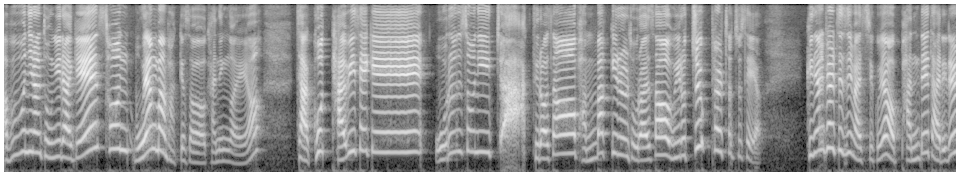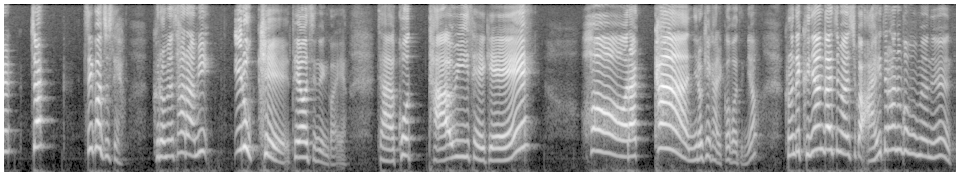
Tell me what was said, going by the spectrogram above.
앞부분이랑 동일하게 손 모양만 바뀌어서 가는 거예요. 자 곧 다윗에게 오른손이 쫙 들어서 반바퀴를 돌아서 위로 쭉 펼쳐주세요. 그냥 펼치지 마시고요. 반대 다리를 쫙 찍어주세요 그러면 사람이 이렇게 되어지는 거예요. 자, 곧 다윗에게 허락한 이렇게 갈 거거든요. 그런데 그냥 가지 마시고 아이들 하는 거 보면은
